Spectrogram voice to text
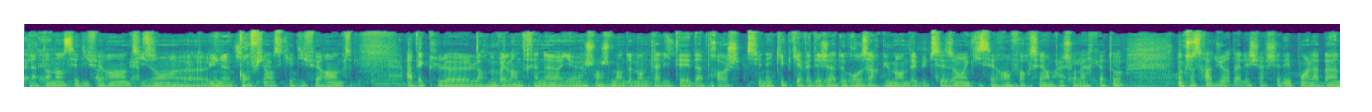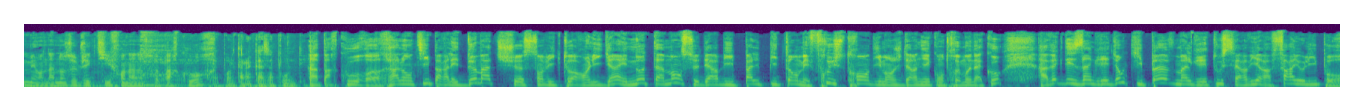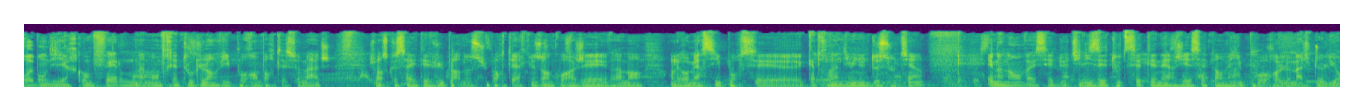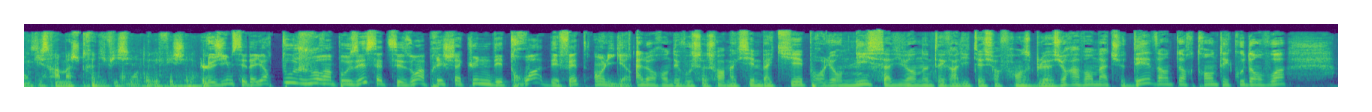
La tendance est différente, ils ont euh, une confiance qui est différente. Avec le, leur nouvel entraîneur, il y a un changement de mentalité et d'approche. C'est une équipe qui avait déjà de gros arguments en début de saison et qui s'est renforcée en plus au mercato. Donc ce sera dur d'aller chercher des points là-bas, mais on a nos objectifs, on a notre parcours. Un parcours ralenti par les deux matchs sans victoire en Ligue 1 et notamment ce derby palpitant mais frustrant dimanche dernier contre Monaco, avec des ingrédients qui peuvent malgré tout servir à Farioli pour rebondir. On a montré toute l'envie pour remporter ce match. Je pense que ça a été vu par nos supporters qui nous ont encouragés. Et vraiment, on les remercie pour ces 90 minutes de soutien. Et maintenant, on va essayer d'utiliser toute cette énergie et cette envie pour le match de Lyon qui sera un match très difficile. Le gym s'est d'ailleurs toujours imposé cette saison après chacune des trois défaites en Ligue 1. Alors rendez-vous ce soir, Maxime Baquier pour Lyon-Nice à vivre en intégralité sur France Bleu Azur. Avant match dès 20h30 et coup d'envoi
